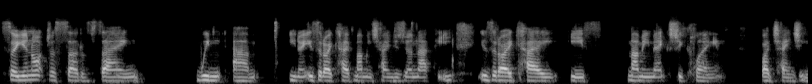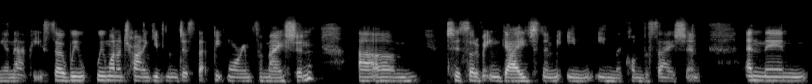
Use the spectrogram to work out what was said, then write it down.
So you're not just sort of saying we. Um, you know, is it okay if mummy changes your nappy? Is it okay if mummy makes you clean? By changing your nappy. So we, we want to try and give them just that bit more information um, to sort of engage them in, in the conversation. And then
